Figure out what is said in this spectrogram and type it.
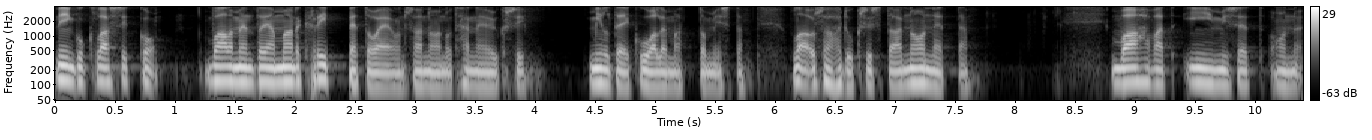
Niin kuin klassikko valmentaja Mark Rippetoe on sanonut hänen yksi miltei kuolemattomista lausahduksistaan on, että – vahvat ihmiset on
